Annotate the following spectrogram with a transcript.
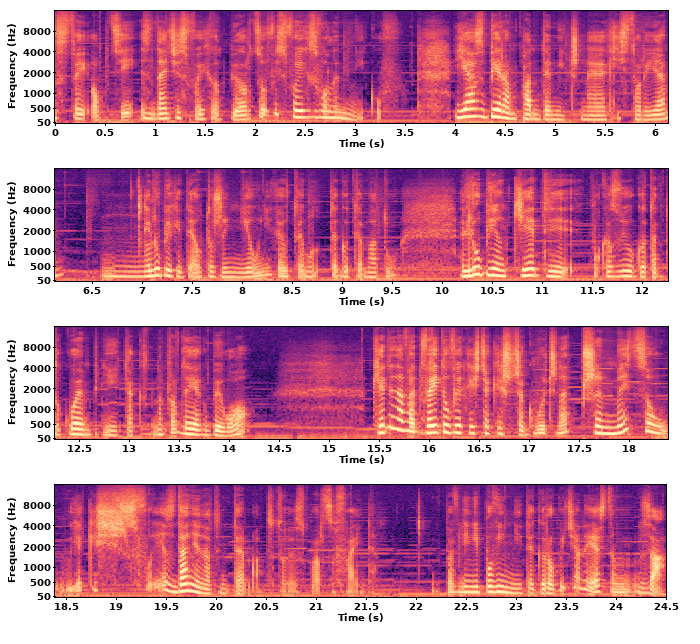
z tej opcji znajdzie swoich odbiorców i swoich zwolenników. Ja zbieram pandemiczne historie. Mm, lubię, kiedy autorzy nie unikają temu, tego tematu. Lubię, kiedy pokazują go tak dogłębnie i tak naprawdę jak było. Kiedy nawet wejdą w jakieś takie szczegóły, czy nawet przemycą jakieś swoje zdanie na ten temat. To jest bardzo fajne. Pewnie nie powinni tego robić, ale ja jestem za.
